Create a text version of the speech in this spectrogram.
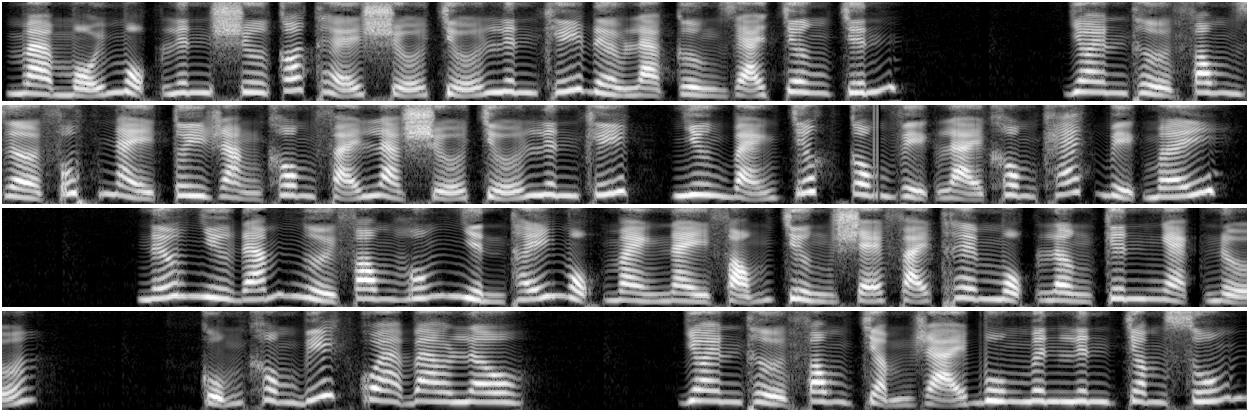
Mà mỗi một linh sư có thể sửa chữa linh khí đều là cường giả chân chính. Do anh Thừa Phong giờ phút này tuy rằng không phải là sửa chữa linh khí, nhưng bản chất công việc lại không khác biệt mấy. Nếu như đám người phong húng nhìn thấy một màn này phỏng chừng sẽ phải thêm một lần kinh ngạc nữa. Cũng không biết qua bao lâu, do anh Thừa Phong chậm rãi buông minh linh châm xuống.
